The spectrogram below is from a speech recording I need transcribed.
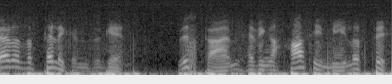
Here are the pelicans again, this time having a hearty meal of fish.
